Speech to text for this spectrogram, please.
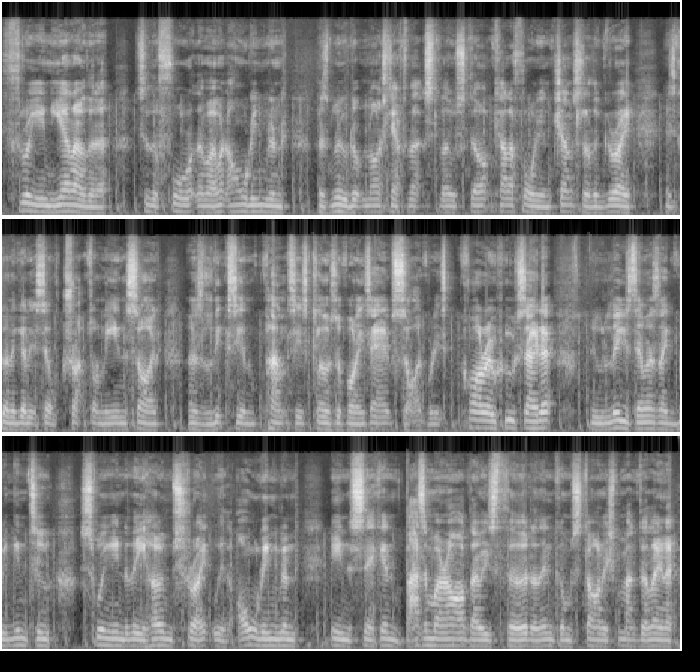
three in yellow that are to the four at the moment. Old England has moved up nicely after that slow start. Californian Chancellor, the grey, is going to get itself trapped on the inside as Lixian Pants is close up on its outside, but it's Cairo Crusader who leads them as they begin to swing into the home straight with Old England in second, Bazimarado is third, and then comes Stylish Magdalena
